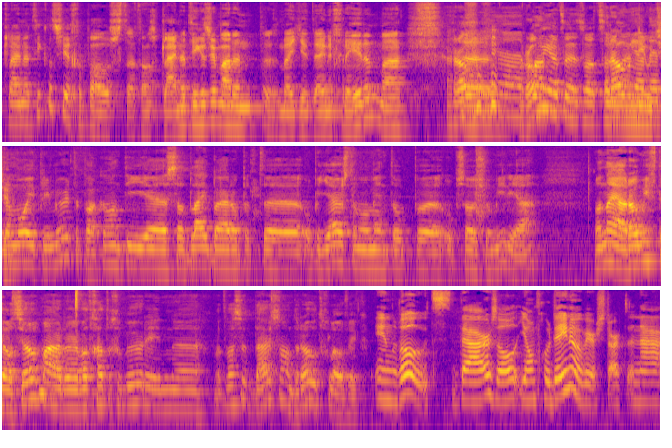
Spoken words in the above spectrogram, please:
klein artikeltje gepost. Althans, een klein artikeltje, maar een, een beetje denigrerend. Maar Romy, had het wat een Romy had net een mooie primeur te pakken, want die eh, zat blijkbaar op het, op het juiste moment op, op social media. Want nou ja, Romy vertelt zelf maar, eh, wat gaat er gebeuren in, eh, wat was het, Duitsland? Rood geloof ik. in rood. Daar zal Jan Frodeno weer starten na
